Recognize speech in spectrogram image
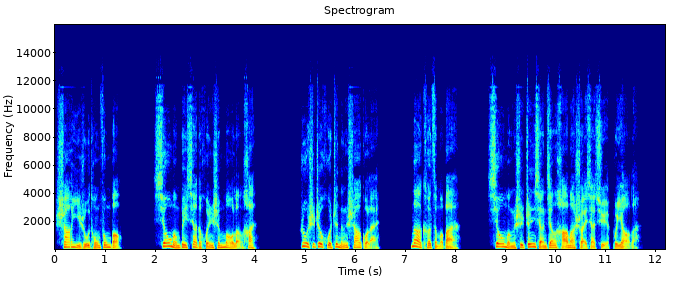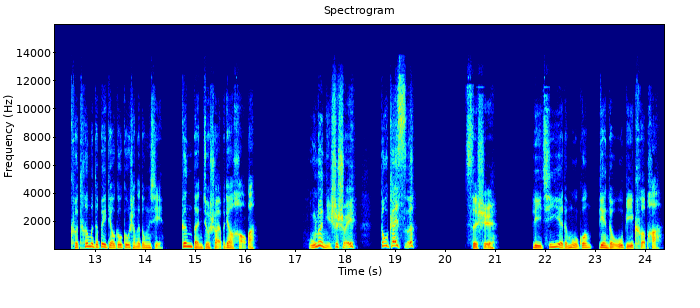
杀意如同风暴，萧猛被吓得浑身冒冷汗。若是这货真能杀过来，那可怎么办？萧猛是真想将蛤蟆甩下去不要了。可他妈的被吊钩钩上的东西根本就甩不掉，好吧？无论你是谁，都该死！此时，李七夜的目光变得无比可怕，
